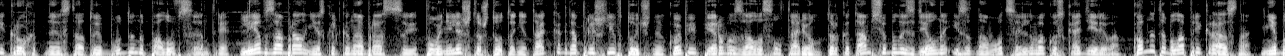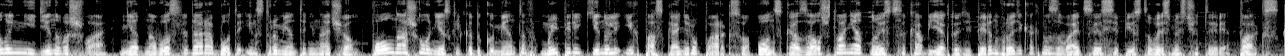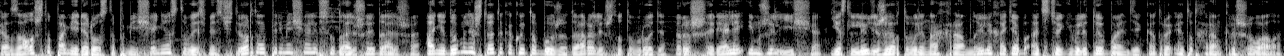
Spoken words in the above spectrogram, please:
и крохотная статуя Будды на полу в центре. Лев забрал несколько на образцы. Поняли, что что-то не так, когда пришли в точную копию первого зала с алтарем. Только там все было сделано из одного цельного куска дерева. Комната была прекрасна. Не было ни единого шва, ни одного следа работы инструмента ни на чем. Пол нашел несколько документов, мы перекинули их по сканеру Парксу. Он сказал, что они относятся к объекту, теперь он вроде как называется SCP-184. Паркс сказал, что по мере роста помещения 184 перемещали все дальше и дальше. Они думали, что это какой-то божий дар или что-то вроде. Расширяли им жилище, если люди жертвовали на храм, ну или хотя бы отстегивали той банде, которая этот храм крышевала.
